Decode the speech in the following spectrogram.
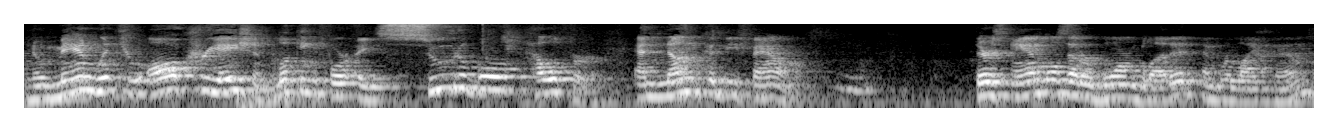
You know, man went through all creation looking for a suitable helper, and none could be found. There's animals that are warm blooded, and we're like them.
